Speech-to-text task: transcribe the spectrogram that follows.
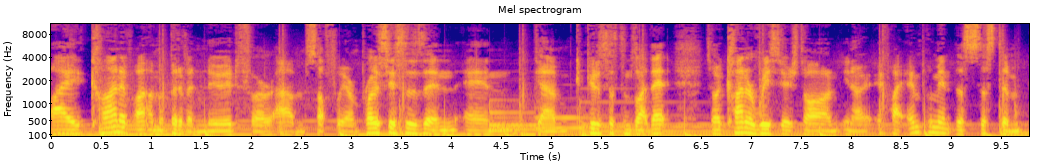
I kind of I'm a bit of a nerd for um, software and processes and and um, computer systems like that. So I kind of researched on you know if I implement this system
